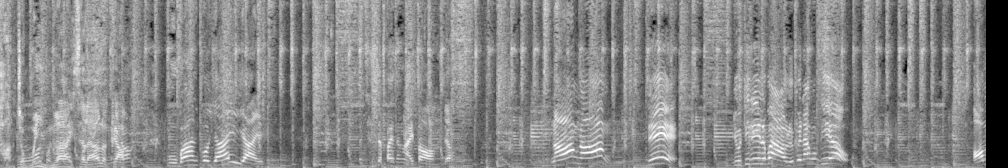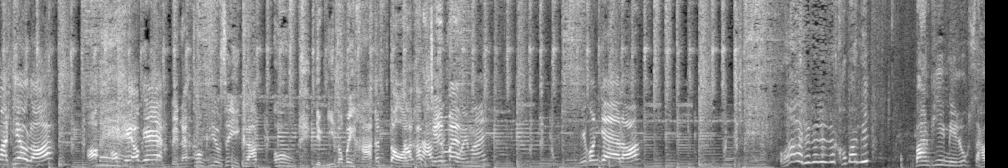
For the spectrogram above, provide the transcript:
ทางจะไม่ง่ายซะแล้วล่ะครับ หมู่บ้านก็ใหญ่ใหญ่ฉันจะไปทางไหนต่อ เดี๋ยว น้องน้องนี่ อยู่ที่นี่หรือเปล่าหรือเป็นนักท่องเที่ยว อ๋อ มาเที่ยวเหรอ อ๋อ แม่ โอเค โอเคเป็นนักท่องเที่ยวซะอีกครับ โอ้อย่างนี้ต้องไปหากันต่อแล้วครับน้งสาวเจ๊แหม่สวยไหม มมีคนแก่เหรอ ว้าวเดี๋ยวเดี๋ยวเดี๋ยวเขาบ้านนี้ บ้านพี่มีลูกสาว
